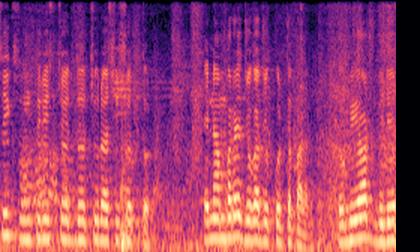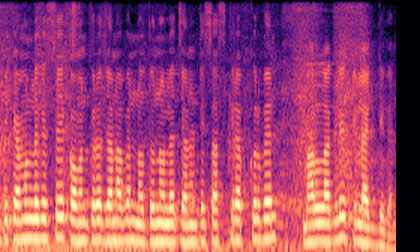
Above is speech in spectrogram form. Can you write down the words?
সিক্স উনত্রিশ চোদ্দ চুরাশি সত্তর। এই নাম্বারে যোগাযোগ করতে পারেন। তো ভিউয়ার্স, ভিডিওটি কেমন লেগেছে কমেন্ট করে জানাবেন। নতুন হলে চ্যানেলটি সাবস্ক্রাইব করবেন। ভালো লাগলে একটি লাইক দিবেন।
